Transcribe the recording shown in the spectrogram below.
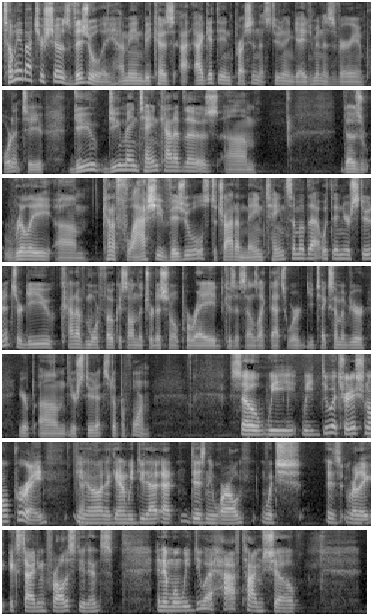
Tell me about your shows visually. I mean, because I, I, get the impression that student engagement is very important to you. Do you do you maintain kind of those um, those really um, kind of flashy visuals to try to maintain some of that within your students, or do you kind of more focus on the traditional parade because it sounds like that's where you take some of your your um, your students to perform? So we we do a traditional parade, you know, and again we do that at Disney World, which is really exciting for all the students. And then when we do a halftime show,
